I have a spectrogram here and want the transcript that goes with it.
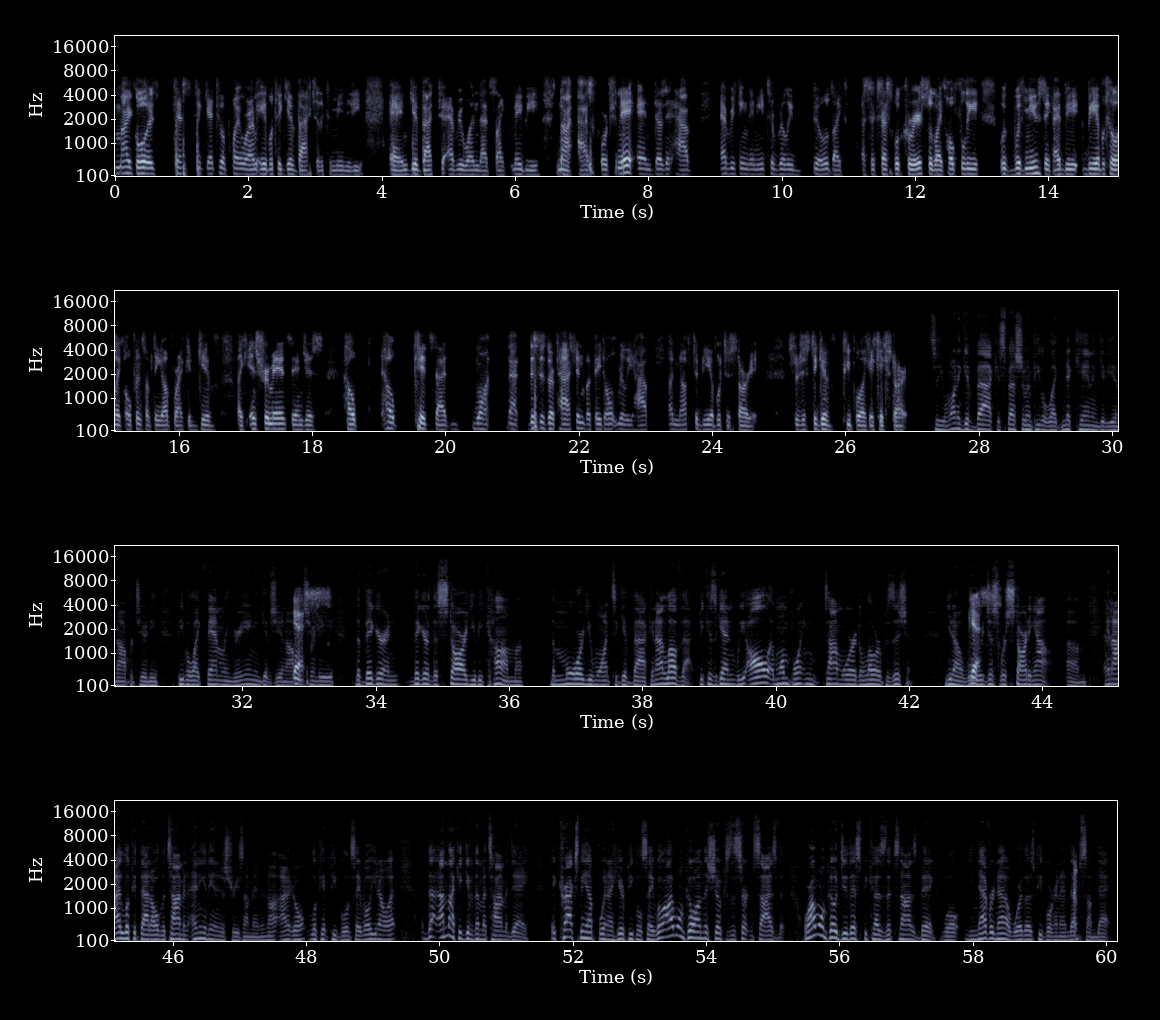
my goal is just to get to a point where I'm able to give back to the community and give back to everyone that's like maybe not as fortunate and doesn't have everything they need to really build like a successful career. So like hopefully with with music I'd be be able to like open something up where I could give like instruments and just help help kids that want that this is their passion but they don't really have enough to be able to start it. So just to give people like a kickstart. So you want to give back, especially when people like Nick Cannon give you an opportunity. People like Family Reunion gives you an Yes. opportunity. The bigger and bigger the star you become, the more you want to give back. And I love that because again, we all at one point in time were in a lower position. You know, we were just we're starting out. Um, and I look at that all the time in any of the industries I'm in, and I, I don't look at people and say, "Well, you know what? That, I'm not gonna give them a time of day." It cracks me up when I hear people say, "Well, I won't go on this show because of a certain size of it," or "I won't go do this because it's not as big." Well, you never know where those people are going to end up someday,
